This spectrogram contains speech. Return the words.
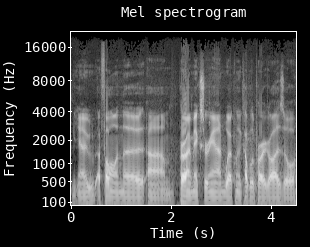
you know following the um, pro MX around, working with a couple of pro guys, or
